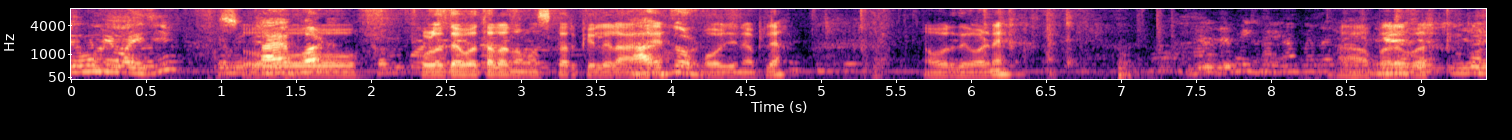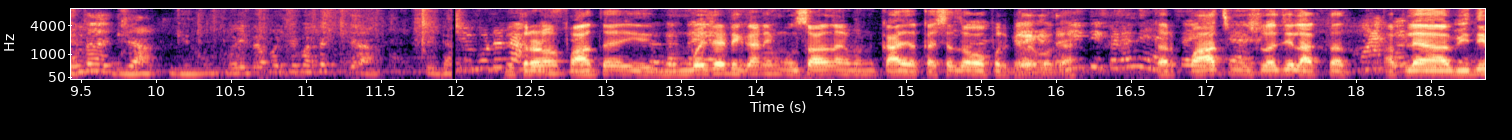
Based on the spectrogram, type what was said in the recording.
सो कुलदेवताला नमस्कार केलेला आहे भाऊजीने आपल्या नवरदेवाने. हा बरोबर. मित्रांनो पाहतोय मुंबईच्या ठिकाणी मुसाळ नाही म्हणून काय कशाचा वापर केला बघा. तर पाच मुसळं जी लागतात आपल्या विधी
